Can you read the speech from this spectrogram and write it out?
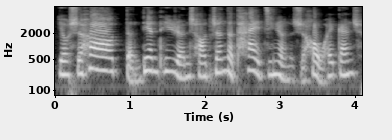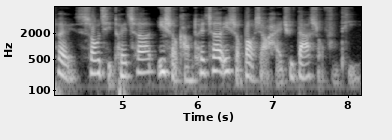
有时候等电梯人潮真的太惊人的时候，我会干脆收起推车，一手扛推车，一手抱小孩去搭手扶梯。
